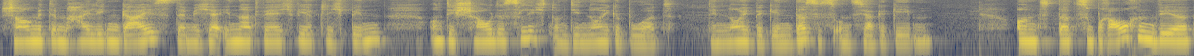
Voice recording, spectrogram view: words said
schau mit dem Heiligen Geist, der mich erinnert, wer ich wirklich bin. Und ich schaue das Licht und die Neugeburt, den Neubeginn. Das ist uns ja gegeben. Und dazu brauchen wir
